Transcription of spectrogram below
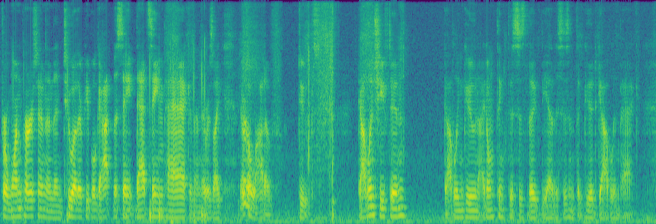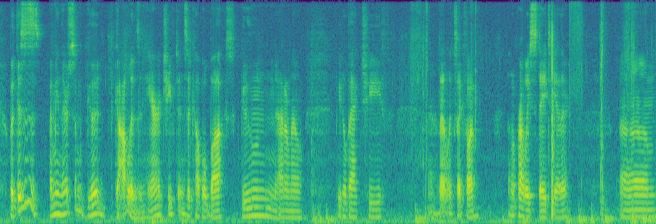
for one person, and then two other people got the same that same pack, and then there was like there was a lot of dupes. Goblin Chieftain, Goblin Goon. I don't think this is the yeah this isn't the good Goblin pack, but this is I mean there's some good goblins in here. Chieftain's a couple bucks. Goon I don't know. Beetleback Chief. Uh, that looks like fun. That'll probably stay together. Um,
